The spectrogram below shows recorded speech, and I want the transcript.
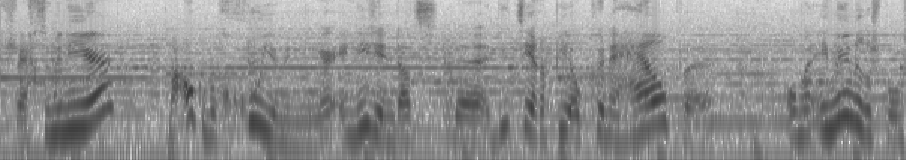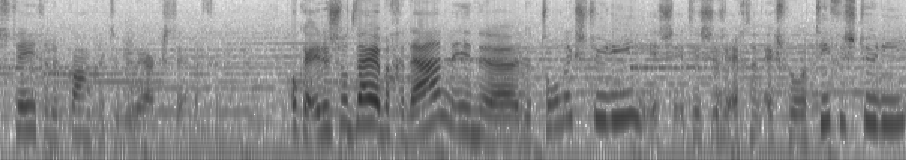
Op slechte manier, maar ook op een goede manier. In die zin dat we die therapie ook kunnen helpen om een immuunrespons tegen de kanker te bewerkstelligen. Oké, dus wat wij hebben gedaan in de, de TONIC-studie, is, het is dus echt een exploratieve studie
